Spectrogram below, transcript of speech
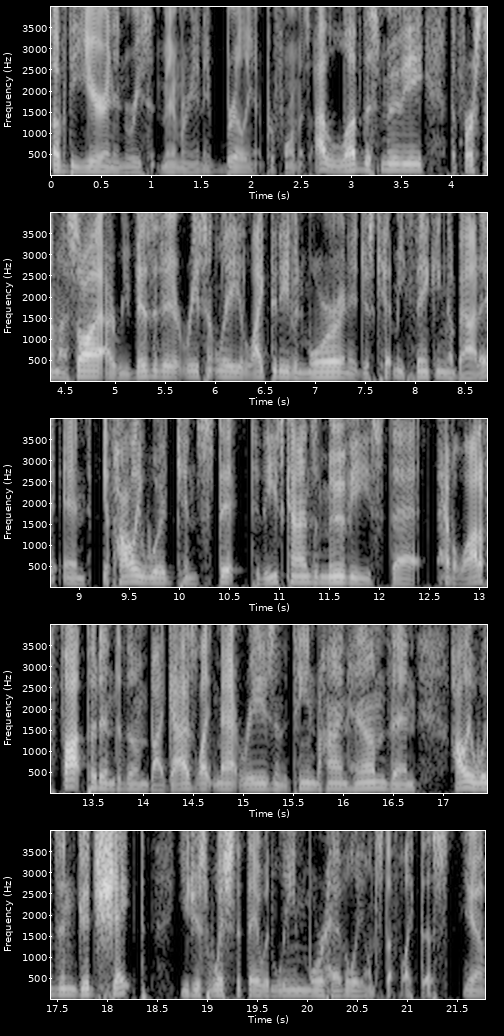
of the year and in recent memory, and a brilliant performance. I love this movie. The first time I saw it, I revisited it recently, liked it even more, and it just kept me thinking about it. And if Hollywood can stick to these kinds of movies that have a lot of thought put into them by guys like Matt Reeves and the team behind him, then Hollywood's in good shape. You just wish that they would lean more heavily on stuff like this. Yeah,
